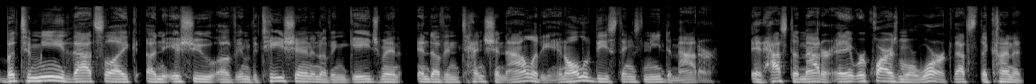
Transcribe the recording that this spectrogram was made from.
But to me, that's like an issue of invitation and of engagement and of intentionality. And all of these things need to matter. It has to matter and it requires more work. That's the kind of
